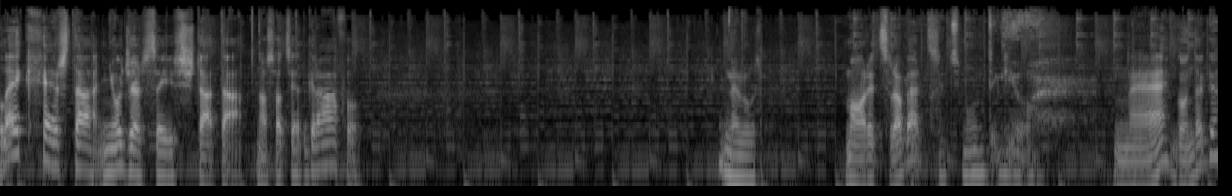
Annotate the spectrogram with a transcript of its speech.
Lakehurstā, Ņūdžersijas štatā. Nosauciet grāfu. Nebūs. Morits Roberts. Montague. Nē, Gundaga.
